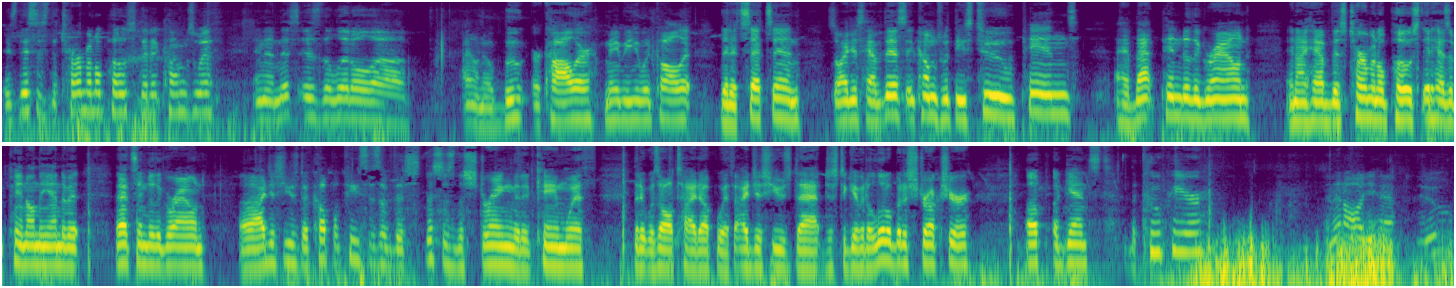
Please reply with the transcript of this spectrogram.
is this is the terminal post that it comes with and then this is the little uh, I don't know boot or collar maybe you would call it that it sets in. So I just have this. It comes with these two pins. I have that pinned to the ground and I have this terminal post. It has a pin on the end of it. That's into the ground. Uh, I just used a couple pieces of this. This is the string that it came with, that it was all tied up with. I just used that just to give it a little bit of structure up against the coop here. And then all you have to do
